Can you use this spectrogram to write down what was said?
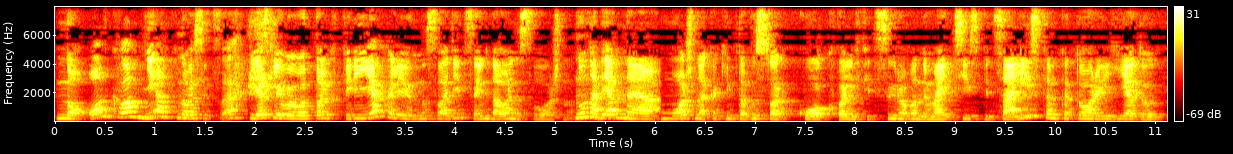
но он к вам не относится. Если вы вот только переехали, насладиться им довольно сложно. Ну, наверное, можно каким-то высоко квалифицированным IT-специалистам, которые едут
